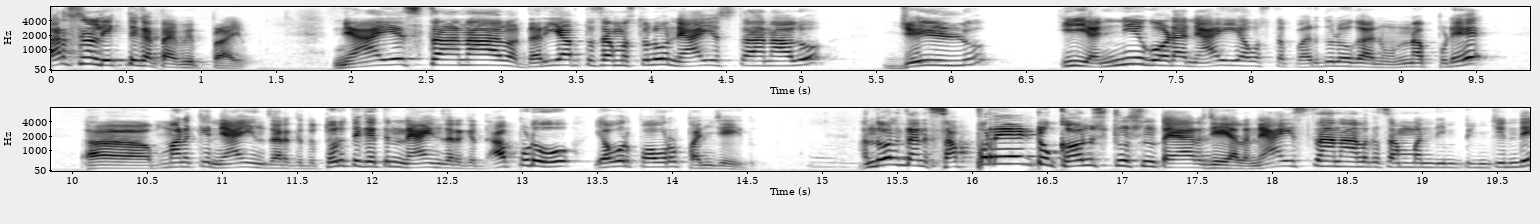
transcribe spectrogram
పర్సనల్ వ్యక్తిగత అభిప్రాయం. న్యాయస్థానాలు దర్యాప్తు సంస్థలు న్యాయస్థానాలు జైళ్ళు ఇవన్నీ కూడా న్యాయ వ్యవస్థ పరిధిలో కానీ ఉన్నప్పుడే మనకి న్యాయం జరగదు. త్వరితగతిన న్యాయం జరగదు. అప్పుడు ఎవరు పవర్ పనిచేయదు అందువల్ల దాన్ని సపరేట్ కాన్స్టిట్యూషన్ తయారు చేయాలి. న్యాయస్థానాలకు సంబంధించింది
